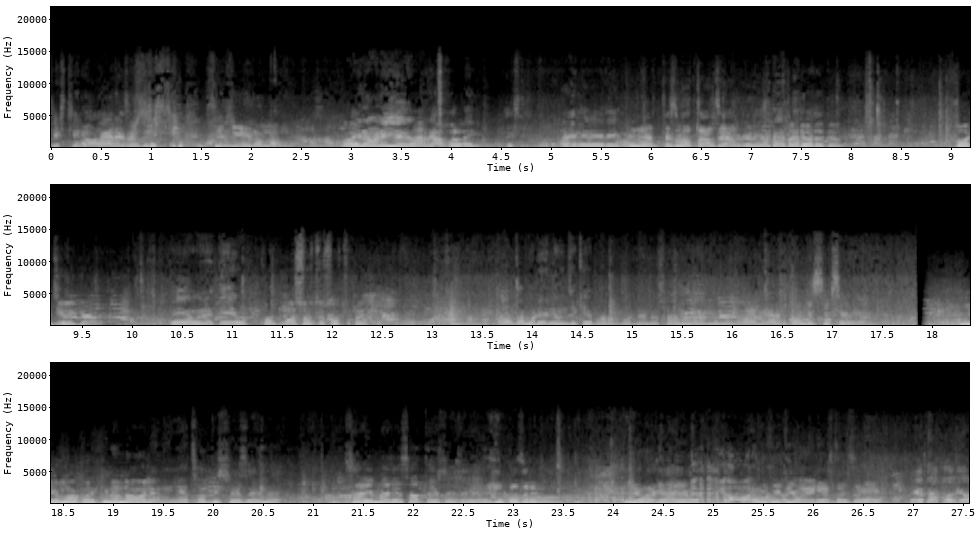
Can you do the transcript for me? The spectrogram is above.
सिक्सटिन हराइरहेको छ सिक्सटिन सिक्सटिन हेरौँ न होइन भने यो अहिले फेरि होइन त्यसमा ताल चाहिँ अर्को खोजी हो क्या? त्यही हो भने त्यही हो। म सोध्छु सोध्छु खोइ। ताल त फुट्यो नि हुन्छ केही फरक पर्दैन सामान हाल्नु। होइन यार ट्वेन्टी सिक्सै हो। यो लकर किन नखोले भने यहाँ छब्बिस सय छ होइन? साईमा चाहिँ सत्ताइस सय छ क्या कसरी? यो हो क्या यो? गुटी भइदियो जस्तो छ क्या यता फर्केर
